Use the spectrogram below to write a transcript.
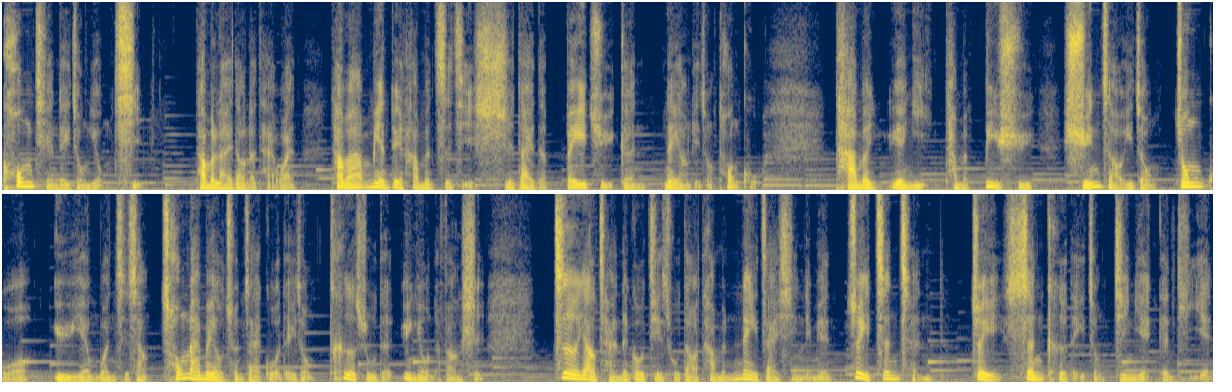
空前的一种勇气。他们来到了台湾，他们面对他们自己时代的悲剧跟那样的一种痛苦，他们愿意，他们必须寻找一种中国语言文字上从来没有存在过的一种特殊的运用的方式，这样才能够接触到他们内在心里面最真诚、最深刻的一种经验跟体验。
